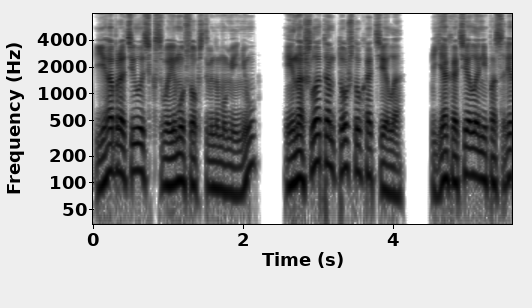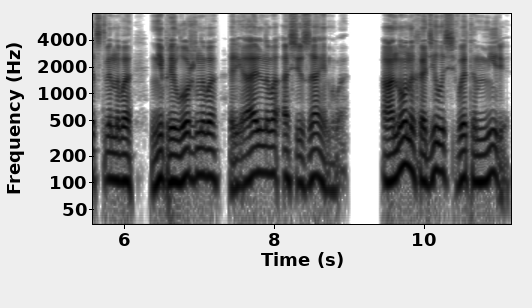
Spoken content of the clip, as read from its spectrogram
Я обратилась к своему собственному меню и нашла там то, что хотела, я хотела непосредственного, непреложного, реального, осязаемого. Оно находилось в этом мире,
